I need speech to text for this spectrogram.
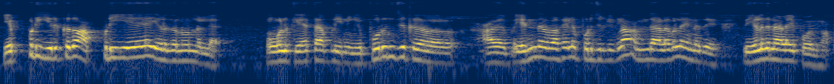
எப்படி இருக்குதோ அப்படியே எழுதணும்னு இல்லை. உங்களுக்கு ஏற்றாப்படி நீங்கள் புரிஞ்சுக்க எந்த வகையில் புரிஞ்சுருக்கீங்களோ அந்த அளவில் என்னது இது எழுதினாலே போதும்.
